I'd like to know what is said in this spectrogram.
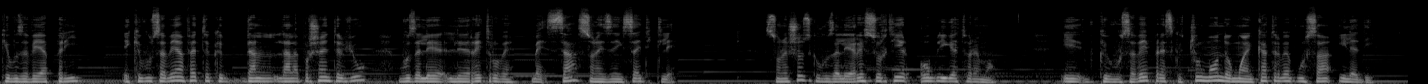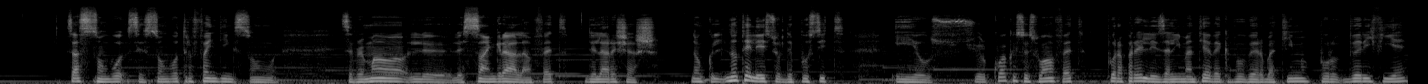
que vous avez appris et que vous savez, en fait, que dans, dans la prochaine interview, vous allez les retrouver? Mais ça, sont les insights clés. Ce sont les choses que vous allez ressortir obligatoirement et que vous savez presque tout le monde, au moins 80%, il a dit. Ça, ce sont, vo- ce sont votre findings, c'est vraiment le, le saint graal en fait de la recherche. Donc notez-les sur des post-it et euh, sur quoi que ce soit en fait pour après les alimenter avec vos verbatim pour vérifier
